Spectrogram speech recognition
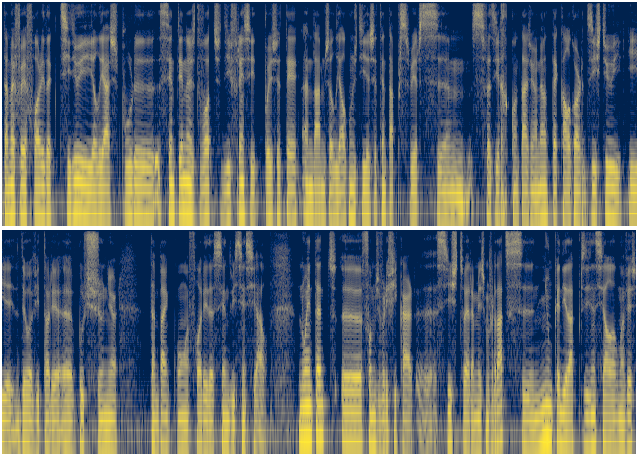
também foi a Flórida que decidiu e, aliás, por eh, centenas de votos de diferença e depois até andámos ali alguns dias a tentar perceber se, se fazia recontagem ou não, até que Al Gore desistiu e, e deu a vitória Bush Jr., também com a Flórida sendo essencial. No entanto, uh, fomos verificar uh, se isto era mesmo verdade, se nenhum candidato presidencial alguma vez,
